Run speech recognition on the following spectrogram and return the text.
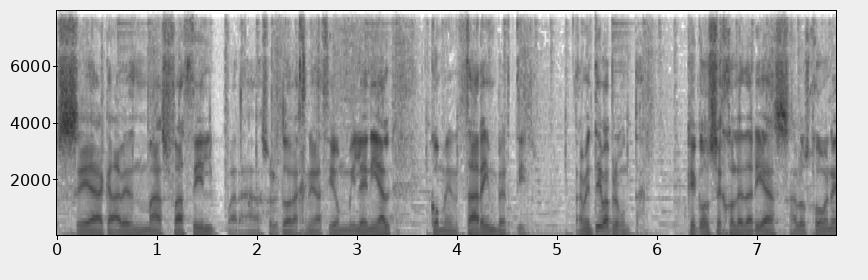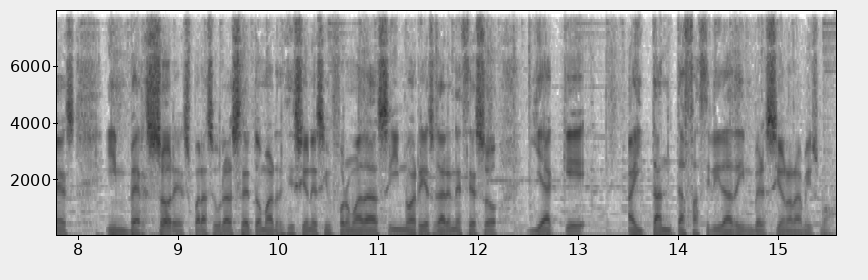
sea cada vez más fácil para sobre todo la generación millennial comenzar a invertir. También te iba a preguntar, ¿qué consejo le darías a los jóvenes inversores para asegurarse de tomar decisiones informadas y no arriesgar en exceso ya que hay tanta facilidad de inversión ahora mismo?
